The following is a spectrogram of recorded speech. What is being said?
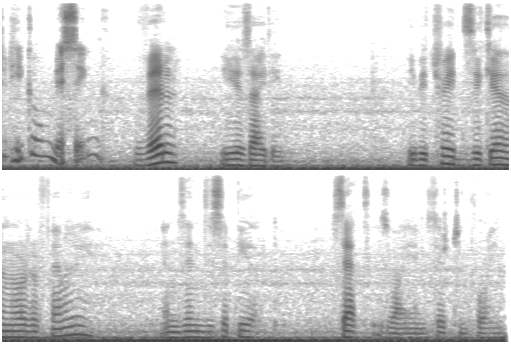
did he go missing? Well, he is hiding. He betrayed the Garen royal family and then disappeared. That is why I am searching for him.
